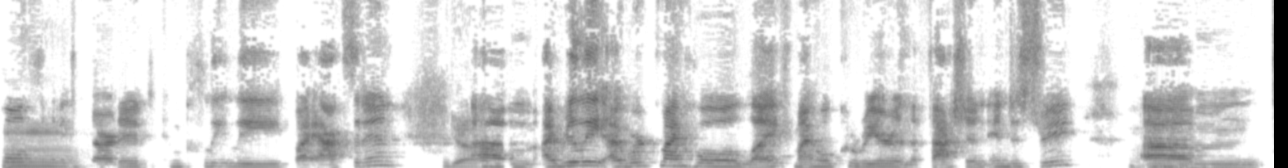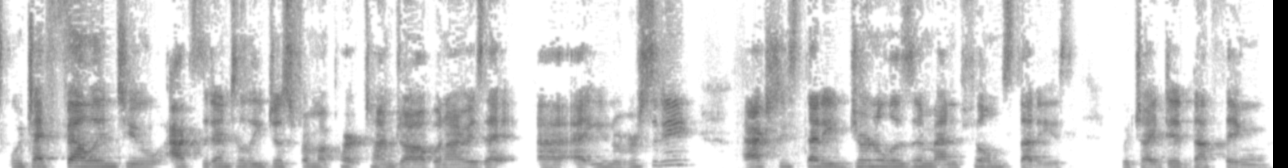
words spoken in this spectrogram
whole mm. thing started completely by accident. Yeah. Um, I really I worked my whole life, my whole career in the fashion industry, mm-hmm. um, which I fell into accidentally just from a part time job when I was at uh, at university. I actually studied journalism and film studies which I did nothing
